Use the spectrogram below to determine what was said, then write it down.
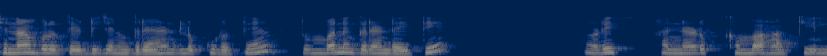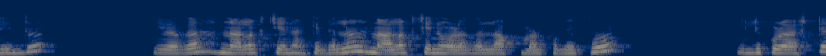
ಚೆನ್ನಾಗಿ ಬರುತ್ತೆ ಡಿಸೈನ್, ಗ್ರ್ಯಾಂಡ್ ಲುಕ್ ಕೊಡುತ್ತೆ. ತುಂಬಾ ಗ್ರ್ಯಾಂಡ್ ಐತಿ. ನೋಡಿ, ಹನ್ನೆರಡು ಕಂಬ ಹಾಕಿ ಇಲ್ಲಿಂದು. ಇವಾಗ ನಾಲ್ಕು ಚೈನ್ ಹಾಕಿದ್ದಲ್ಲ, ನಾಲ್ಕು ಚೈನ್ ಒಳಗೆ ಲಾಕ್ ಮಾಡ್ಕೋಬೇಕು. ಇಲ್ಲಿ ಕೂಡ ಅಷ್ಟೇ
